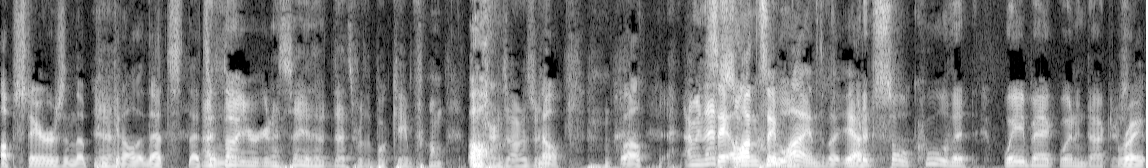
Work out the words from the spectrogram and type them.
upstairs and the peak Yeah. and all that. That's that's I in. thought the, you were gonna say that that's where the book came from. Oh, it turns out it's no, well, I mean that's say, so along the same lines, but yeah, But it's so cool that way back when in Doctor Right.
